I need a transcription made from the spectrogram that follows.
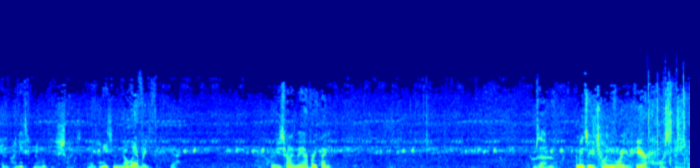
Philip, I need to know this shit, right? I need to know everything. Yeah. Are you telling me everything? What does that mean? That means are you telling me why you're here? Of course I am.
